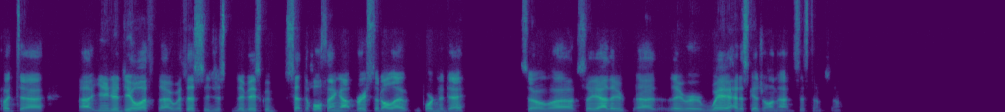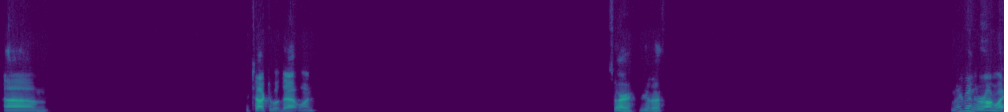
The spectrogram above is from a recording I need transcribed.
put, you needed to deal with. with this, they just they basically set the whole thing up, braced it all out, poured in a day. So, so yeah, they they were way ahead of schedule on that system. So. Um, we talked about that one. Sorry, I'm gonna. Am I going the wrong way?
